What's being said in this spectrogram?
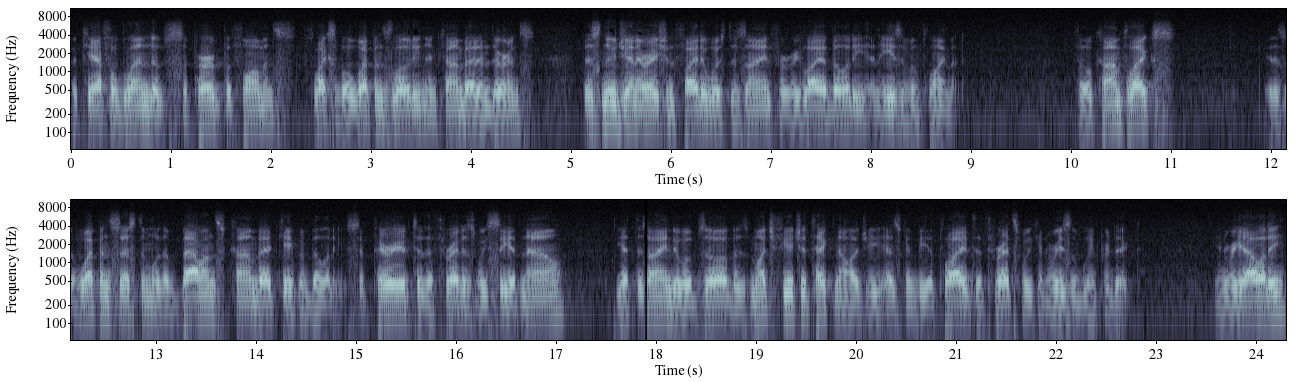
A careful blend of superb performance, flexible weapons loading, and combat endurance, this new generation fighter was designed for reliability and ease of employment. Though complex, it is a weapon system with a balanced combat capability, superior to the threat as we see it now, yet designed to absorb as much future technology as can be applied to threats we can reasonably predict. In reality,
